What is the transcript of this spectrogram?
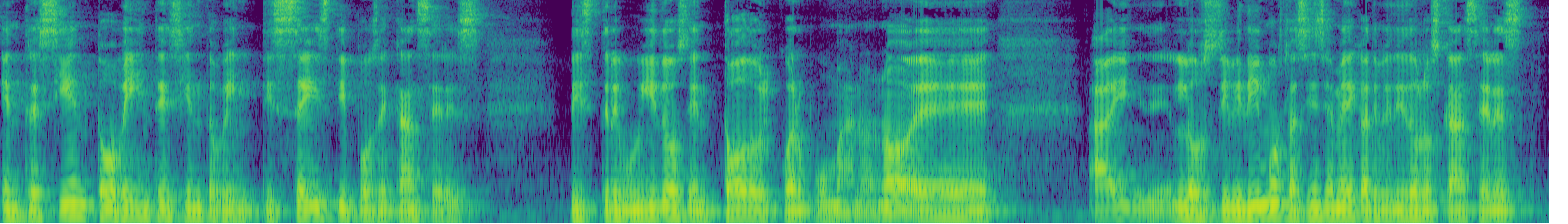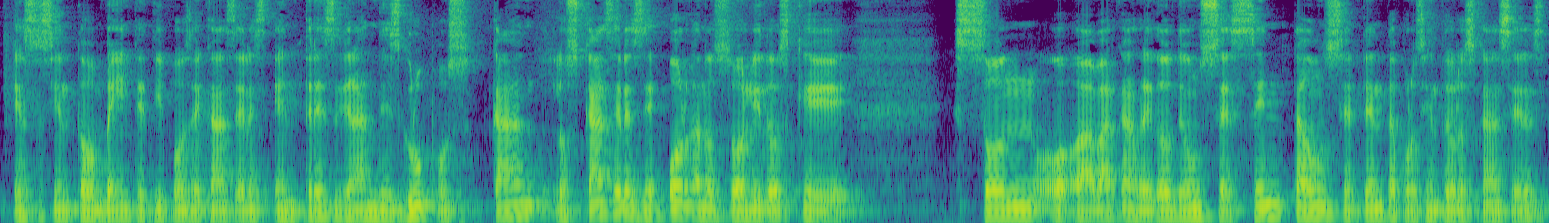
entre 120 y 126 tipos de cánceres distribuidos en todo el cuerpo humano, ¿no? Eh, hay, los dividimos, la ciencia médica ha dividido los cánceres esos 120 tipos de cánceres en tres grandes grupos. los cánceres de órganos sólidos que son abarcan alrededor de un 60 a un 70% de los cánceres,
